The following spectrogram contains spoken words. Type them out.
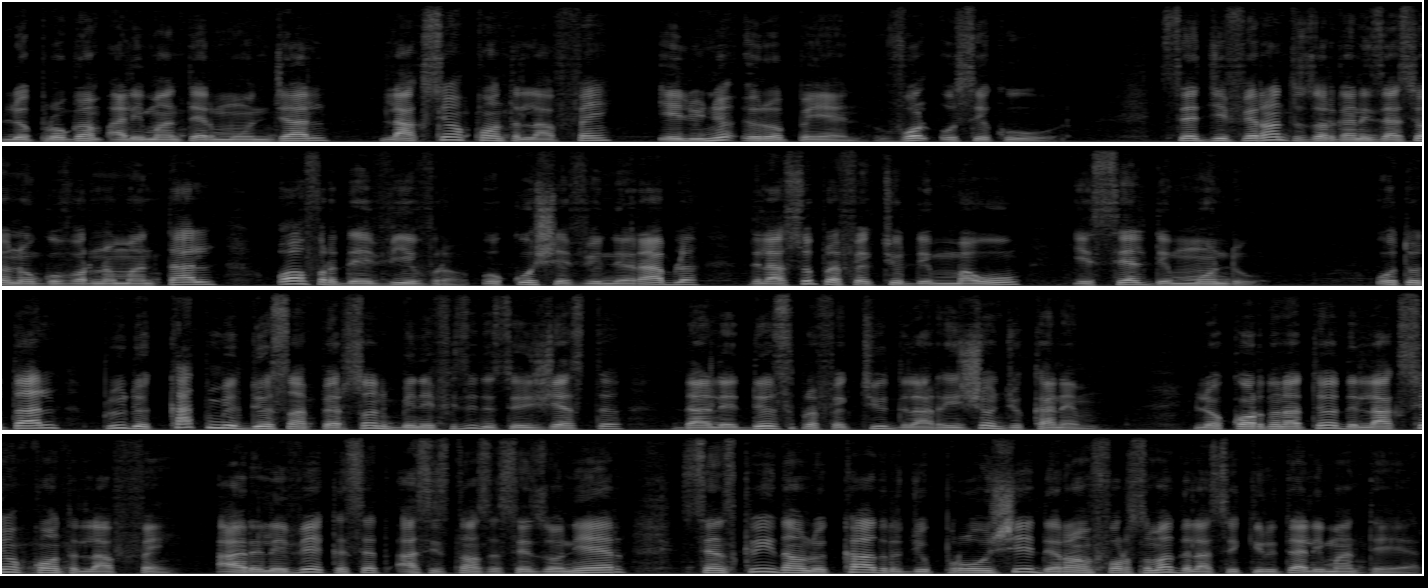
le programme alimentaire mondial, l'Action contre la faim et l'Union européenne volent au secours. Ces différentes organisations non gouvernementales offrent des vivres aux couches vulnérables de la sous-préfecture de Mao et celle de Mondo. Au total, plus de 4200 personnes bénéficient de ce geste dans les deux sous-préfectures de la région du Canem. Le coordonnateur de l'action contre la faim a relevé que cette assistance saisonnière s'inscrit dans le cadre du projet de renforcement de la sécurité alimentaire.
